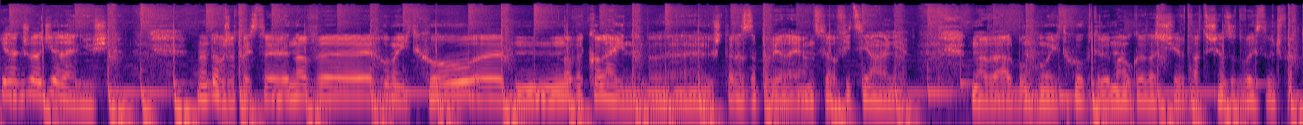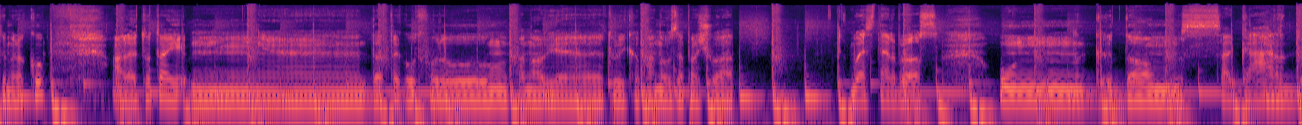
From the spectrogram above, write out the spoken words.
I także o dzieleniu się. No dobrze, to jest e, nowy Who e, nowy kolejny, e, już teraz zapowiadający oficjalnie nowy album Who, który ma ukazać się w 2024 roku, ale tutaj mm, do tego utworu panowie, trójka panów zaprosiła Westerbros Ungdom Sagard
